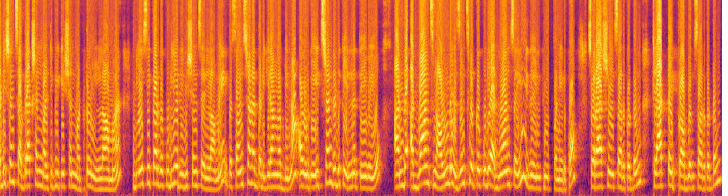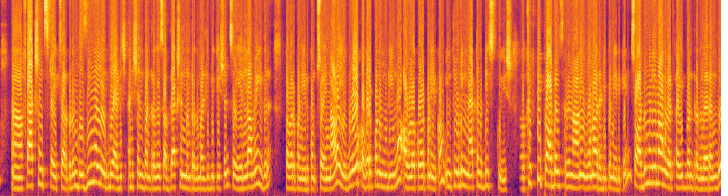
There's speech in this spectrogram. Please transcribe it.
அடிஷன் சப்ராக்ஷன் மல்டிபிளிகேஷன் மட்டும் இல்லாம பேசிக்கா இருக்கக்கூடிய ரிவிஷன்ஸ் எல்லாமே இப்ப செவன்த் ஸ்டாண்டர்ட் படிக்கிறாங்க அப்படின்னா அவங்களுக்கு எயிட் ஸ்டாண்டர்டுக்கு என்ன தேவையோ அந்த அட்வான்ஸ் அவங்க லெசன்ஸ்ல இருக்கக்கூடிய அட்வான்ஸையும் இதுல இன்க்ளூட் பண்ணிருக்கோம் ஸோ ரேஷனல்ஸா இருக்கட்டும் கிளாக் டைப் ப்ராப்ளம்ஸா இருக்கட்டும் ஃபிராக்ஷன்ஸ் டைப்ஸா இருக்கட்டும் டெசிமல் எப்படி அடிஷன் பண்றது சப்ராக்ஷன் பண்றது மல்டிபிகேஷன் ஸோ எல்லாமே இதுல கவர் பண்ணியிருக்கோம் ஸோ என்னால எவ்வளவு கவர் பண்ண முடியுமோ அவ்வளவு கவர் பண்ணியிருக்கோம் இன்க்ளூடிங் மேத்தமெட்டிக்ஸ் குயிஷ் ஃபிஃப்டி ப்ராப்ளம்ஸ்க்கு நானே ஓனா ரெடி பண்ணியிருக்கேன் ஸோ அது மூலியமா அவங்கள ட்ரை பண்றதுல இருந்து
